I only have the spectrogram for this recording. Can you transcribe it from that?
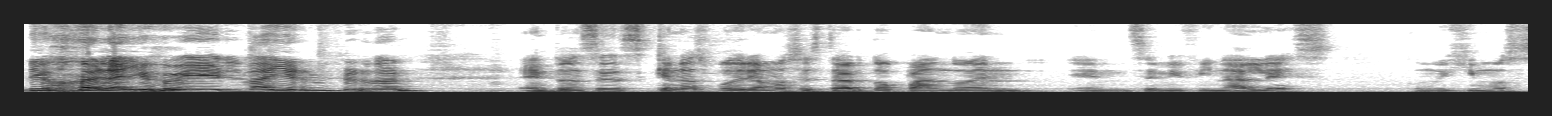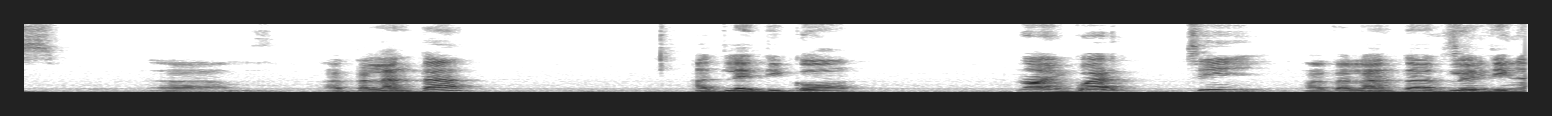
Digo, la Juve, el Bayern, perdón. Entonces, ¿qué nos podríamos estar topando en, en semifinales? Como dijimos, Atalanta, Atlético, No, en cuarto, sí. Atalanta, en Atlético,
